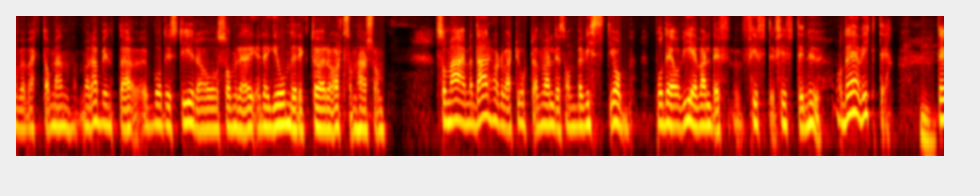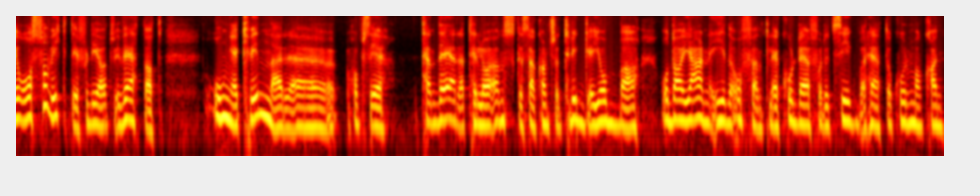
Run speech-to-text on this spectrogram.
overvekt av menn. Når jeg begynte både i styret og som regiondirektør og alt sånt her som som jeg. men der har det vært gjort en veldig sånn bevisst jobb på det, og vi er veldig 50-50 nå. Og det er viktig. Mm. Det er jo også viktig fordi at vi vet at unge kvinner eh, jeg, tenderer til å ønske seg kanskje trygge jobber, og da gjerne i det offentlige, hvor det er forutsigbarhet, og hvor man kan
